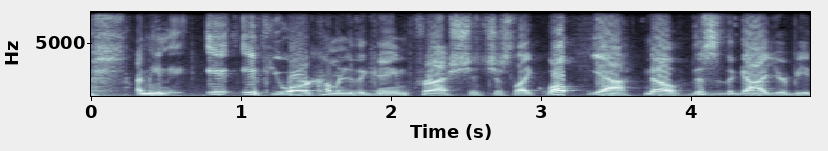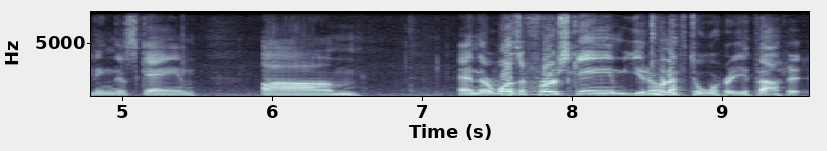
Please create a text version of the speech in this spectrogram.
I mean, if, if you are coming to the game fresh, it's just like, well, yeah, no, this is the guy you're beating this game. Um, and there was a first game, you don't have to worry about it.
